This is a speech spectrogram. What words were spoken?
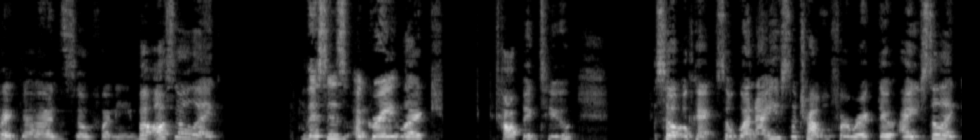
Oh my god, so funny. But also like this is a great like topic too. So okay, so when I used to travel for work, there I used to like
